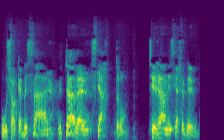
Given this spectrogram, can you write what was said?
orsakar besvär utöver skatt och tyranniska förbud.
